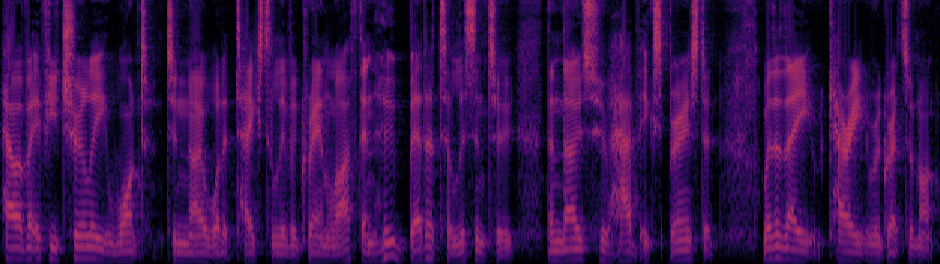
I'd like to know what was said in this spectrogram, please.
However, if you truly want to know what it takes to live a grand life, then who better to listen to than those who have experienced it, whether they carry regrets or not?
